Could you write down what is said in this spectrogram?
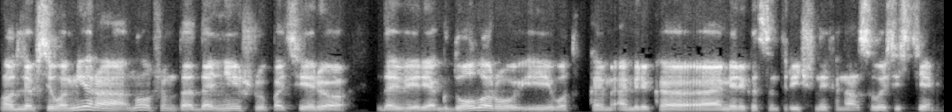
Но для всего мира, ну, в общем-то, дальнейшую потерю доверия к доллару и вот к Америка, америкоцентричной финансовой системе.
